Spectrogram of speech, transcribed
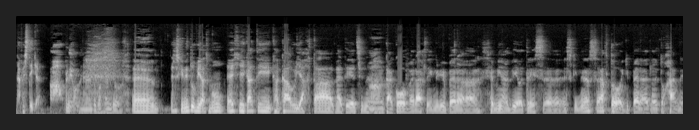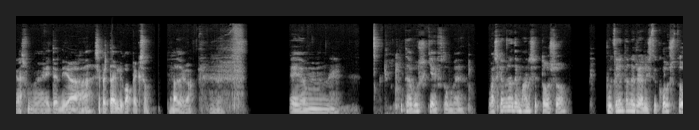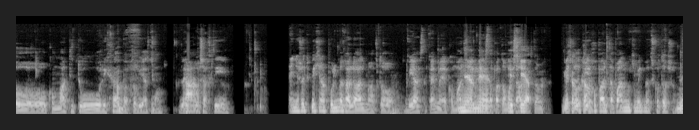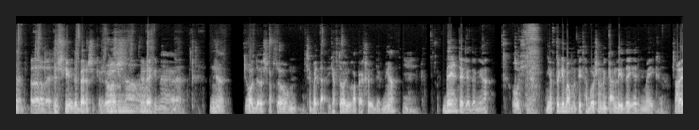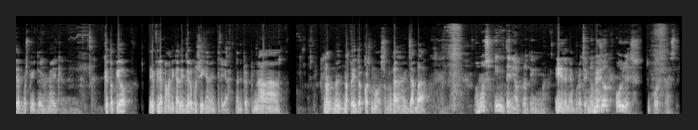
τα φιστίκια Α, πνίγομαι. Ναι, το παθαίνω κι εγώ. Ε, στη σκηνή του βιασμού έχει κάτι κακάου γιαχτά, κάτι έτσι είναι Α. κακό overacting εκεί πέρα σε μία, δύο, τρεις ε, σκηνές. Αυτό εκεί πέρα δηλαδή το χάνει ας πούμε η ταινία, σε πετάει λίγο απ' έξω θα έλεγα. Ναι. Ε, μ, κοίτα, εγώ σκέφτομαι. Βασικά εμένα δεν μ' άρεσε τόσο που δεν ήταν ρεαλιστικό στο κομμάτι του rehab από το βιασμό. Δηλαδή Α. πως αυτή ένιωσα ότι υπήρχε ένα πολύ μεγάλο άλμα από το βιάστηκα, είμαι κομμάτια, Ναι, είμαι ναι, στα πατώματα. ισχύει αυτό. Με το ότι έχω πάρει τα πάνω μου και είμαι έτοιμο να τη σκοτώσω. Ναι, Κατάλαβες. ισχύει, δεν πέρασε καιρό. Υπήρχε ένα- Δεν έγινε. Ναι. Ναι, όντως αυτό σε πετά... Γι' αυτό λίγο απ' έξω την ταινία. Μμ. Δεν είναι τέλεια ταινία. Όχι, ναι. Γι' αυτό και είπαμε ότι θα μπορούσε να είναι καλή ιδέα για remake. Ναι. Αλλά είδαμε πώ πήγε το Ναι, remake. ναι, ναι, ναι. Και το οποίο, για φίλε, πραγματικά δεν ξέρω πώς βγήκαν οι τρία. Δηλαδή πρέπει να. Να, να, να το είδε ο κόσμος, να το βγάλανε τζάμπα. Όμως είναι η ταινία που προτείνουμε. Είναι ταινία που προτείνουμε. Νομίζω όλες του podcast.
